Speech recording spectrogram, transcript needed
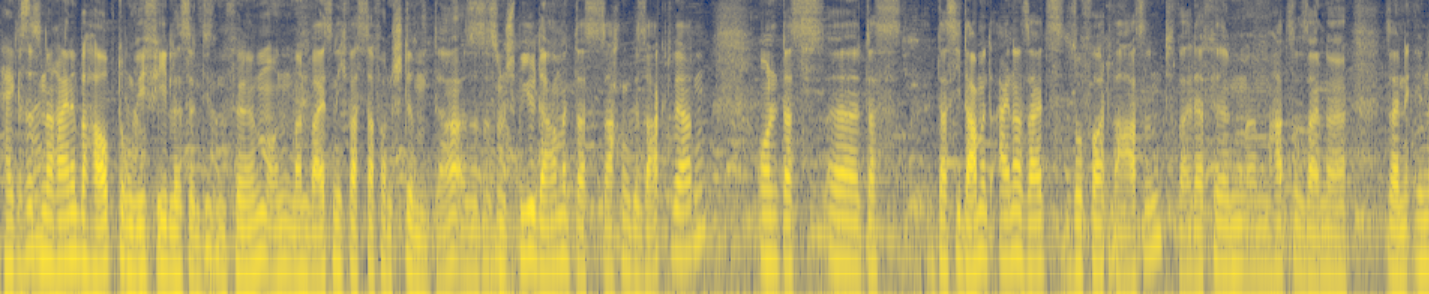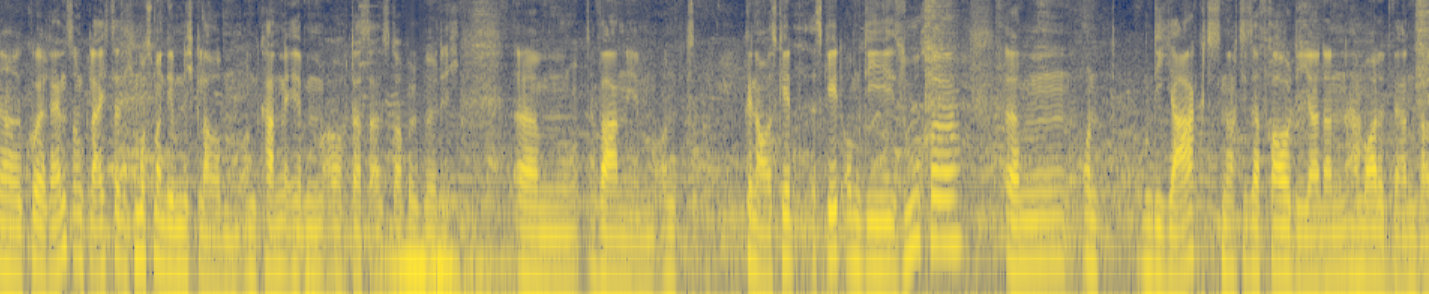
Hexe. Das ist eine reine Behauptung, genau. wie vieles in diesem Film und man weiß nicht, was davon stimmt. Ja? Also es ist ein Spiel damit, dass Sachen gesagt werden und dass, äh, dass dass sie damit einerseits sofort wahr sind, weil der Film ähm, hat so seine, seine innere Kohärenz und gleichzeitig muss man dem nicht glauben und kann eben auch das als doppelbürdig ähm, wahrnehmen. Und genau, es geht, es geht um die Suche ähm, und um die Jagd nach dieser Frau, die ja dann ermordet werden soll.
